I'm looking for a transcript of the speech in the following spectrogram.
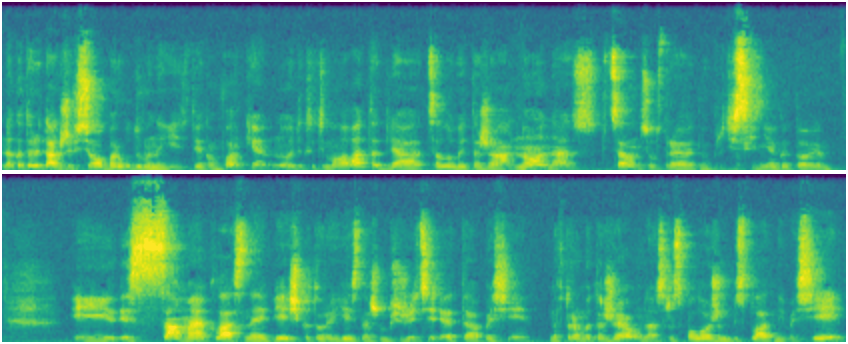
на которой также все оборудовано, есть две комфорки. Ну, это, кстати, маловато для целого этажа, но нас в целом все устраивает, мы практически не готовим. И, и самая классная вещь, которая есть в нашем общежитии, это бассейн. На втором этаже у нас расположен бесплатный бассейн,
